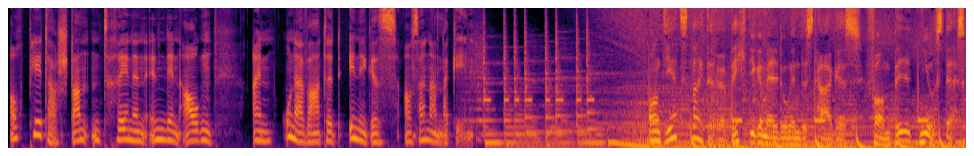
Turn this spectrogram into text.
auch Peter standen Tränen in den Augen. Ein unerwartet inniges Auseinandergehen. Und jetzt weitere wichtige Meldungen des Tages vom Bild Newsdesk.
